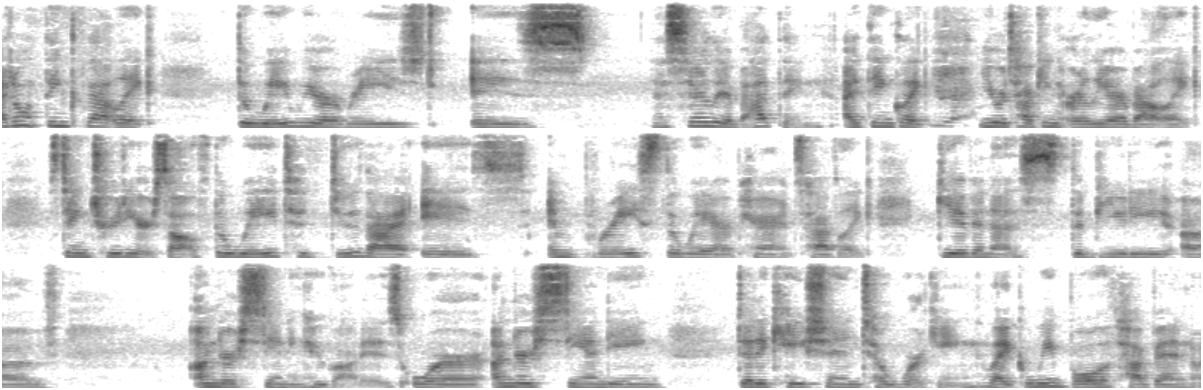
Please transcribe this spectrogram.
I don't think that like the way we are raised is necessarily a bad thing. I think like yeah. you were talking earlier about like staying true to yourself. The way to do that is embrace the way our parents have like given us the beauty of understanding who God is or understanding dedication to working. Like we both have been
